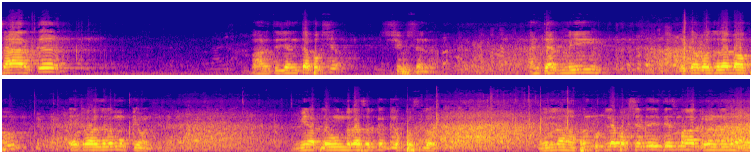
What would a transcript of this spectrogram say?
सारखं भारतीय जनता पक्ष शिवसेना. आणि त्यात मी एका बाजूला बापू एका बाजूला मुख्यमंत्री. मी आपलं उंदरासारखं गप बसलो म्हणलं आपण कुठल्या पक्षात आहे तेच मला कळणं झालं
